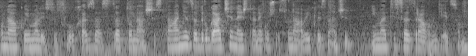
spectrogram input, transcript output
onako imali su sluha za, za to naše stanje, za drugačije nešto nego što su navikli, znači imati sa zdravom djecom.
